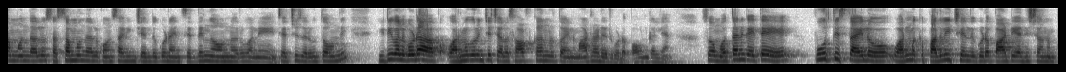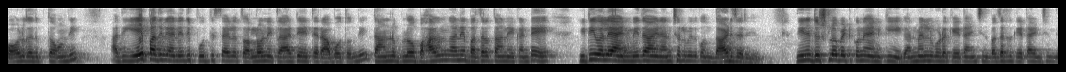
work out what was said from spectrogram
సంబంధాలు సత్సంబంధాలు కొనసాగించేందుకు కూడా ఆయన సిద్ధంగా ఉన్నారు అనే చర్చ జరుగుతూ ఉంది. ఇటీవల కూడా వర్మ గురించి చాలా సాఫ్ట్ కార్నర్తో ఆయన మాట్లాడారు కూడా పవన్ కళ్యాణ్. సో మొత్తానికైతే పూర్తి స్థాయిలో వర్మకు పదవి ఇచ్చేందుకు కూడా పార్టీ అధిష్టానం పౌలు గదుపుతూ ఉంది. అది ఏ పదవి అనేది పూర్తి స్థాయిలో త్వరలోనే క్లారిటీ అయితే రాబోతుంది. దానిలో భాగంగానే భద్రత అనే కంటే ఇటీవలే ఆయన మీద ఆయన అంచుల మీద కొంత దాడి జరిగింది. దీన్ని దృష్టిలో పెట్టుకుని ఆయనకి గన్మెన్లు కూడా కేటాయించింది భద్రత కేటాయించింది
